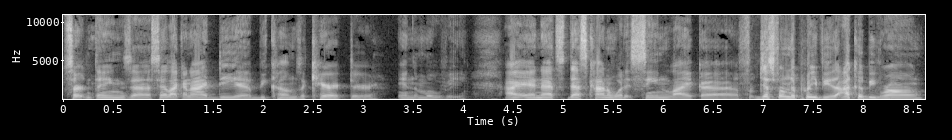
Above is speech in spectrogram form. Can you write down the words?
certain things uh, say like an idea becomes a character in the movie. I and that's that's kind of what it seemed like uh f- just from the preview. I could be wrong.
